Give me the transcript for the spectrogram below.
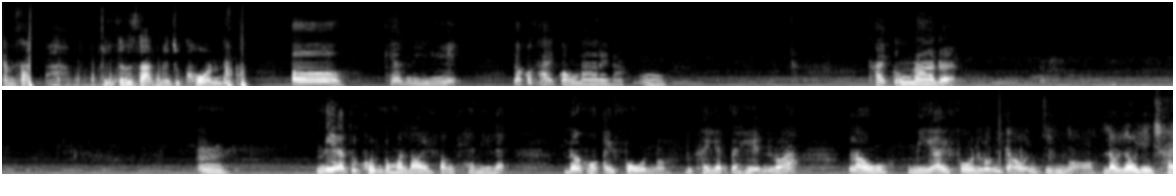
กันสั่นปะเห็นกันสั่นไหมทุกคน เออ แค่นี้ แล้วก็ถ่ายกล้องหน้าด้วยนะอืมถ่ายกล้องหน้าด้วยอืมเนี่ย ทุกคนก็มาเล่าให้ฟังแค่นี้แหละ เรื่องของ iPhone เนาะหรือใครอยากจะเห็นว่า เรามี iPhone รุ่นเก่าจริงๆหรอ แล้วเรายังใช้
